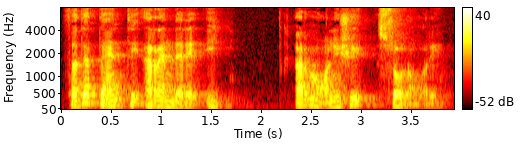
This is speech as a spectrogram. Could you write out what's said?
State attenti a rendere i armonici sonori.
